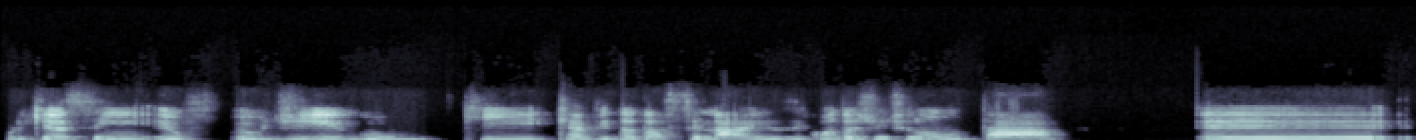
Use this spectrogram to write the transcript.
Porque, assim, eu, eu digo que, que a vida dá sinais, e quando a gente não está é,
